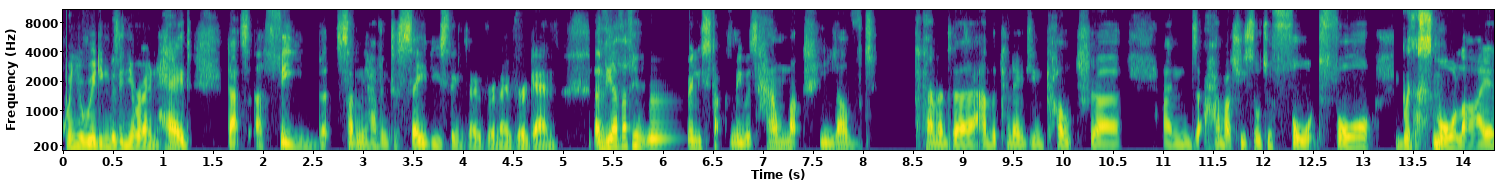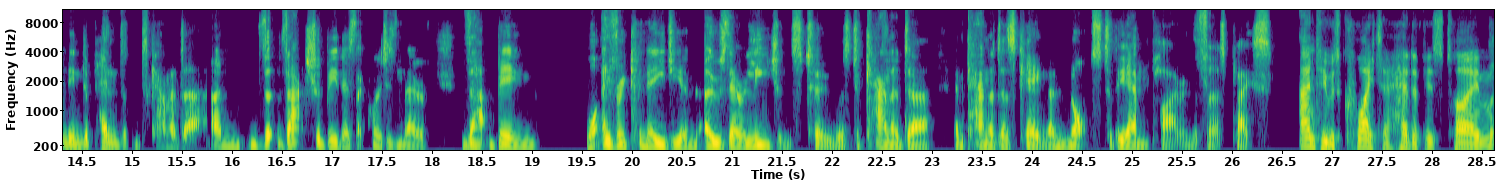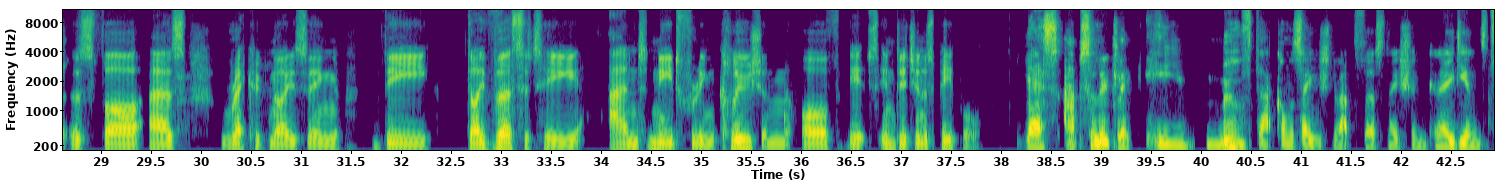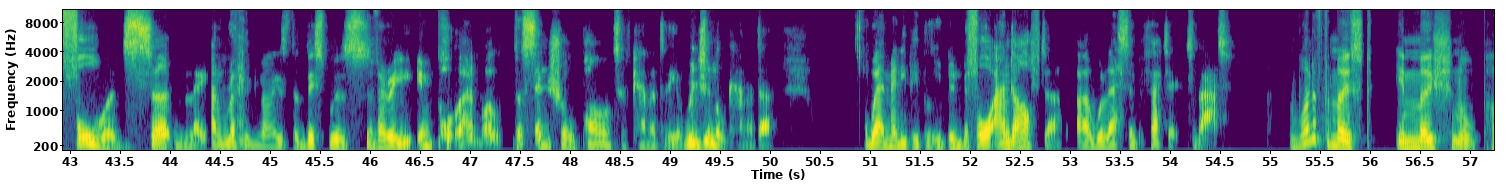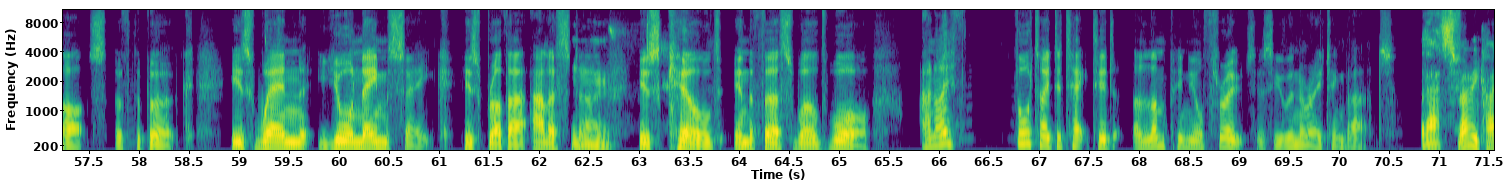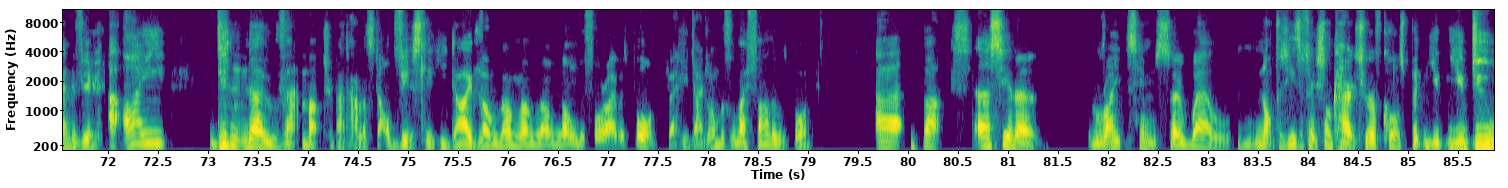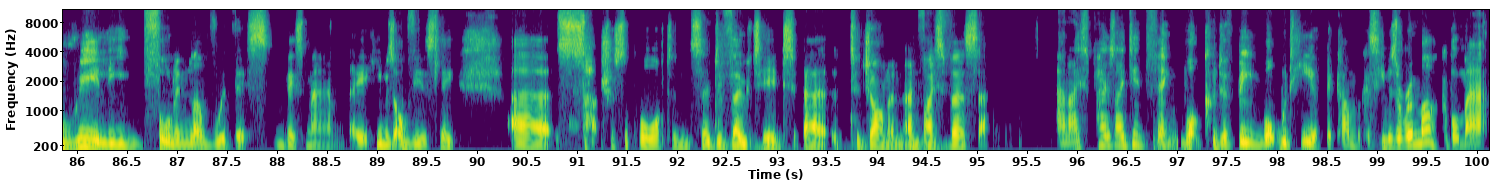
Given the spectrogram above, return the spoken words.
When you're reading within your own head, that's a theme, but suddenly having to say these things over and over again. And the other thing that really stuck with me was how much he loved Canada and the Canadian culture and how much he sort of fought for, with a small eye, an independent Canada. And th- that should be, there's that quote, isn't there, of that being what every Canadian owes their allegiance to was to Canada and Canada's king and not to the empire in the first place. And he was quite ahead of his time as far as recognizing the diversity and need for inclusion of its indigenous people. Yes, absolutely. He moved that conversation about the First Nation Canadians forward, certainly, and recognized that this was a very important, well, the central part of Canada, the original Canada, where many people who'd been before and after uh, were less sympathetic to that. One of the most emotional parts of the book is when your namesake, his brother Alistair, mm. is killed in the First World War. And I thought I detected a lump in your throat as you were narrating that. That's very kind of you. I didn't know that much about Alistair. Obviously, he died long, long, long, long, long before I was born. But he died long before my father was born. Uh, but Ursula writes him so well. Not that he's a fictional character, of course, but you, you do really fall in love with this this man. He was obviously uh, such a support and so devoted uh, to John and, and vice versa. And I suppose I did think, what could have been, what would he have become? Because he was a remarkable man.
